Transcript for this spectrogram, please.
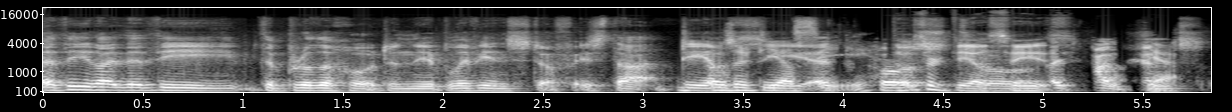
are the like the, the the Brotherhood and the Oblivion stuff? Is that DLC? Those are DLC. Those are DLCs. Expansions?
